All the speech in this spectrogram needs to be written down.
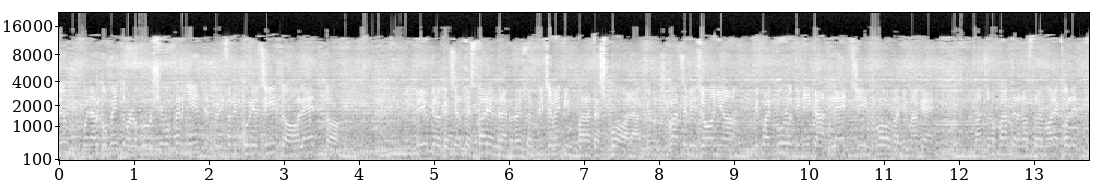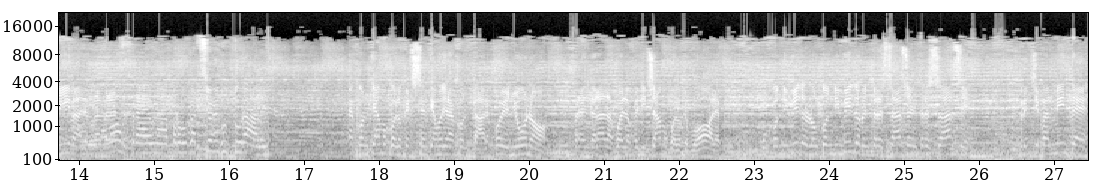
io quell'argomento non lo conoscevo per niente, poi mi sono incuriosito, ho letto, mentre io credo che certe storie andrebbero semplicemente imparate a scuola, che non ci faccia bisogno che qualcuno ti dica leggi, informati, ma che facciano parte della nostra memoria collettiva. La vostra essere... è una provocazione culturale raccontiamo quello che ci sentiamo di raccontare, poi ognuno prenderà da quello che diciamo quello che vuole, può condividere o non condividere, interessarsi o non interessarsi, principalmente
